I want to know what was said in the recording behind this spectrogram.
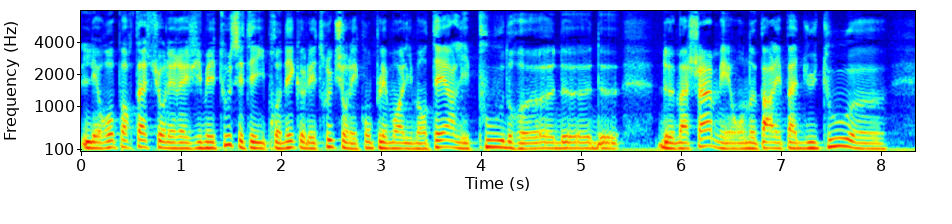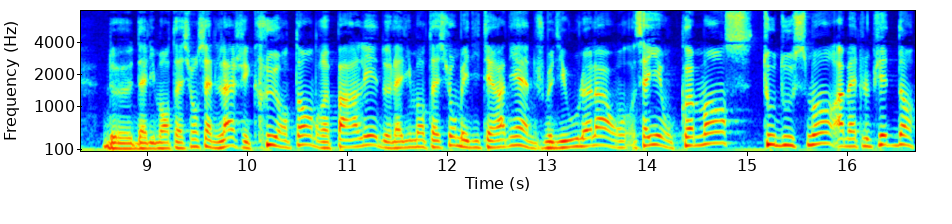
les reportages sur les régimes et tout, c'était ils prenaient que les trucs sur les compléments alimentaires, les poudres euh, de, de, de machin, mais on ne parlait pas du tout euh, d'alimentation saine. Là, j'ai cru entendre parler de l'alimentation méditerranéenne. Je me dis, oulala, on, ça y est, on commence tout doucement à mettre le pied dedans.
